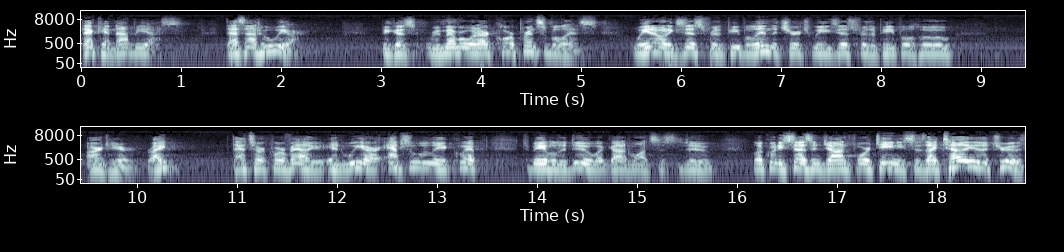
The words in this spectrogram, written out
That cannot be us. That's not who we are. Because remember what our core principle is we don't exist for the people in the church, we exist for the people who aren't here, right? That's our core value. And we are absolutely equipped to be able to do what God wants us to do. Look what he says in John 14. He says, I tell you the truth.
